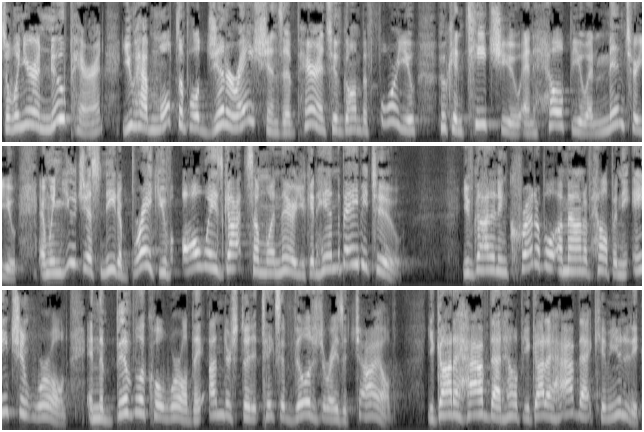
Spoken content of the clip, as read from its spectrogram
So when you're a new parent, you have multiple generations of parents who've gone before you who can teach you and help you and mentor you. And when you just need a break, you've always got someone there you can hand the baby to. You've got an incredible amount of help. In the ancient world, in the biblical world, they understood it takes a village to raise a child. You got to have that help. You got to have that community.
